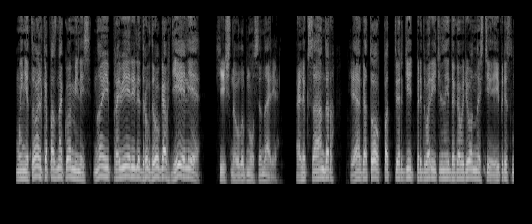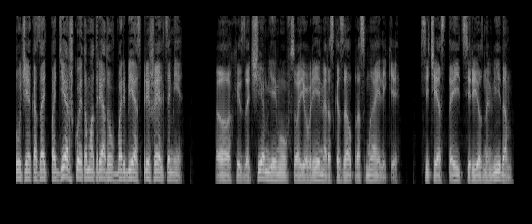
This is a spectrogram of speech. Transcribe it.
Мы не только познакомились, но и проверили друг друга в деле!» — хищно улыбнулся Нари. «Александр, я готов подтвердить предварительные договоренности и при случае оказать поддержку этому отряду в борьбе с пришельцами». Ох, и зачем я ему в свое время рассказал про смайлики? Сейчас стоит серьезным видом,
